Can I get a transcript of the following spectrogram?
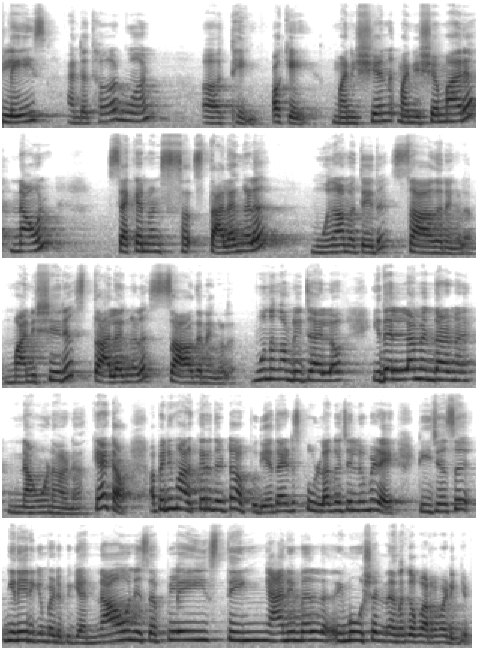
place and the third one thing okay മനുഷ്യൻ മനുഷ്യന്മാർ നൗൺ സെക്കൻഡ് വൺ സ്ഥലങ്ങൾ മൂന്നാമത്തേത് സാധനങ്ങൾ മനുഷ്യർ സ്ഥലങ്ങൾ സാധനങ്ങൾ മൂന്നും കംപ്ലീറ്റ് ആയല്ലോ. ഇതെല്ലാം എന്താണ്? നൗണാണ് കേട്ടോ? അപ്പം ഇനി മറക്കരുത് കേട്ടോ പുതിയതായിട്ട് സ്കൂളിലൊക്കെ ചെല്ലുമ്പോഴേ ടീച്ചേഴ്സ് ഇങ്ങനെ ഇരിക്കും പഠിപ്പിക്കുക noun is a place thing animal emotion എന്നൊക്കെ പറഞ്ഞ് പഠിക്കും.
